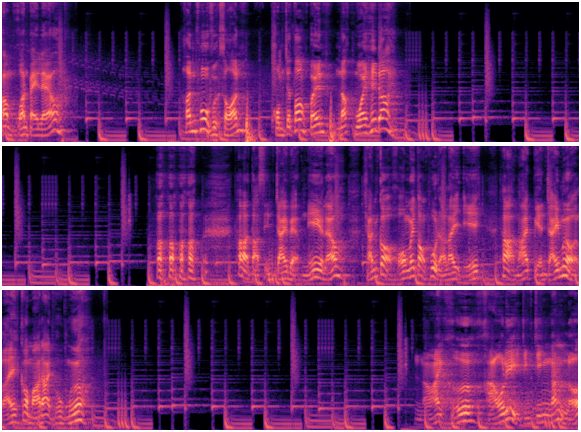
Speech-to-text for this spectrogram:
คำควรไปแล้ว ท่านผู้ฝึกสอน ผมจะต้องเป็นนักมวยให้ได้ ถ้าตัดสินใจแบบนี้แล้ว ฉันก็คงไม่ต้องพูดอะไรอีก ถ้านายเปลี่ยนใจเมื่อไหรก็มาได้ทุกเมื่อนายคือคารี่จริง ๆ งั้นเหรอ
